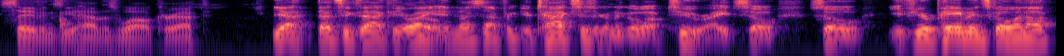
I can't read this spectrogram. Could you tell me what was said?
savings you have as well. Correct? Yeah, that's exactly right. So, and let's not forget your taxes are going to go up too, right? So, so if your payments going up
